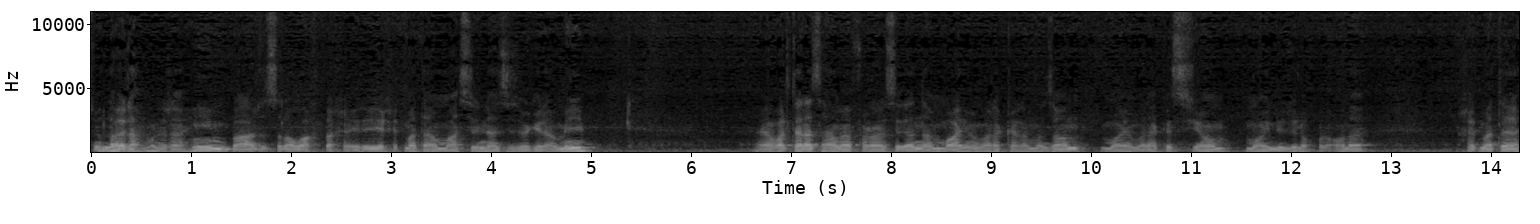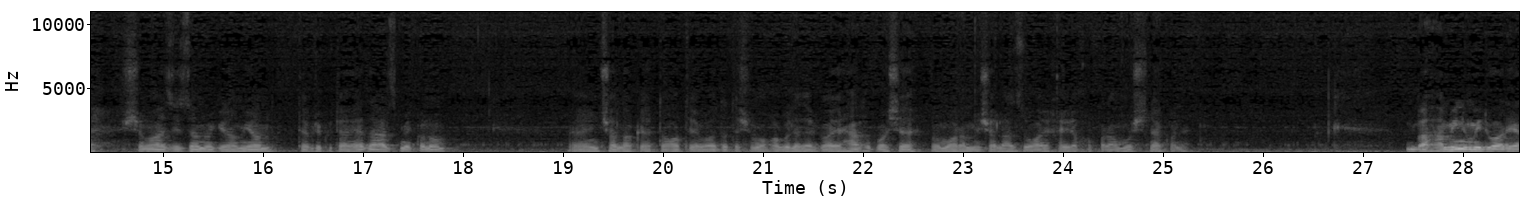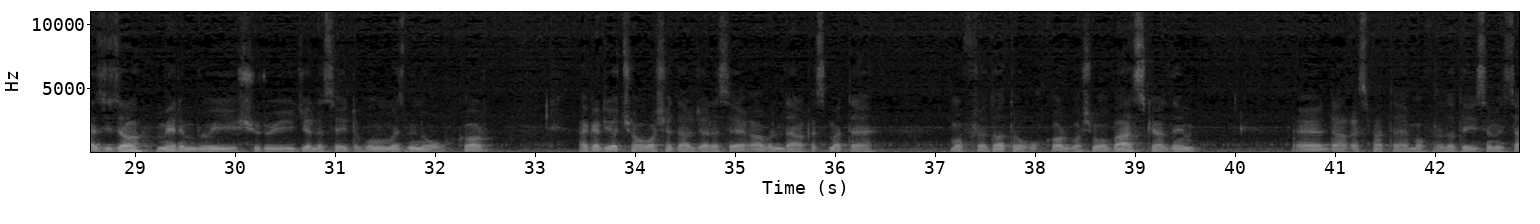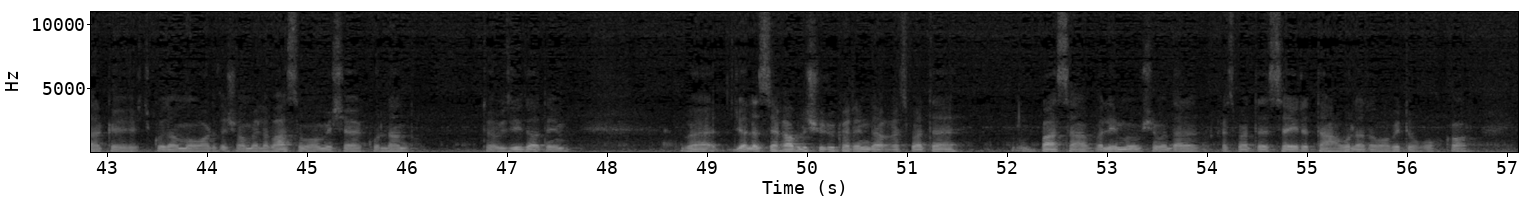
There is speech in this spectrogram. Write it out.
بسم الله الرحمن الرحیم بعد سلام وقت بخیری خدمت هم محصولین عزیز و گرامی اولتر از همه فرارسیدن ماه مبارک رمضان ماه مبارک سیام ماه نزول قرآن خدمت شما عزیزان و گرامیان تبریک و تانیت عرض می‌کنم انشالله که اطاعت عبادت شما قابل درگاه حق باشه و ما را انشالله از دعای خیر خود فراموش نکنه به همین امیدواری عزیزا میریم روی شروع جلسه دوم مضمون و کار. اگر یاد شما باشه در جلسه قبل در قسمت مفردات حقوق کار با شما بحث کردیم. در قسمت مفردات ای سمستر که کدام موارد شامل بحث ما میشه کلا توضیح دادیم. و جلسه قبل شروع کردیم در قسمت بحث اولی. ما شما در قسمت سیر تحول روابط حقوق کار.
